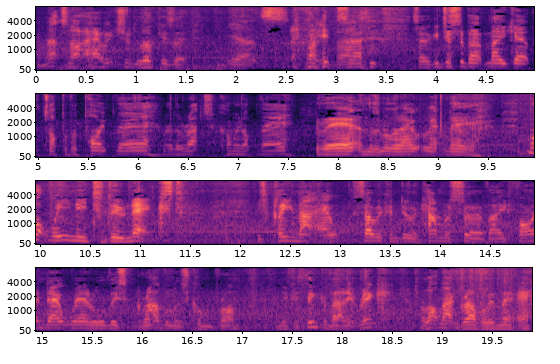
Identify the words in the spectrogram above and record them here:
and that's not how it should look, is it? Yeah, it's Right, so, so we can just about make out the top of a pipe there, where the rats are coming up there. There, and there's another outlet there. What we need to do next is clean that out so we can do a camera survey, find out where all this gravel has come from. And if you think about it, Rick, a lot of that gravel in there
